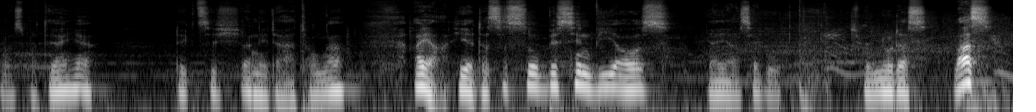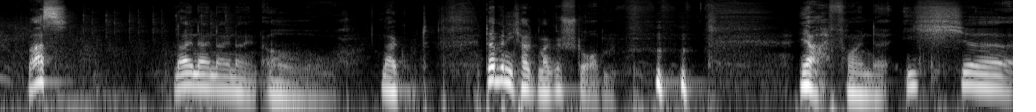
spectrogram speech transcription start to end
Was macht der hier? Legt sich... Ah ne, der hat Hunger. Ah ja, hier, das ist so ein bisschen wie aus... Ja, ja, sehr gut. Ich will nur das... Was? Was? Nein, nein, nein, nein. Oh, na gut. Da bin ich halt mal gestorben. ja, Freunde, ich... Äh,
